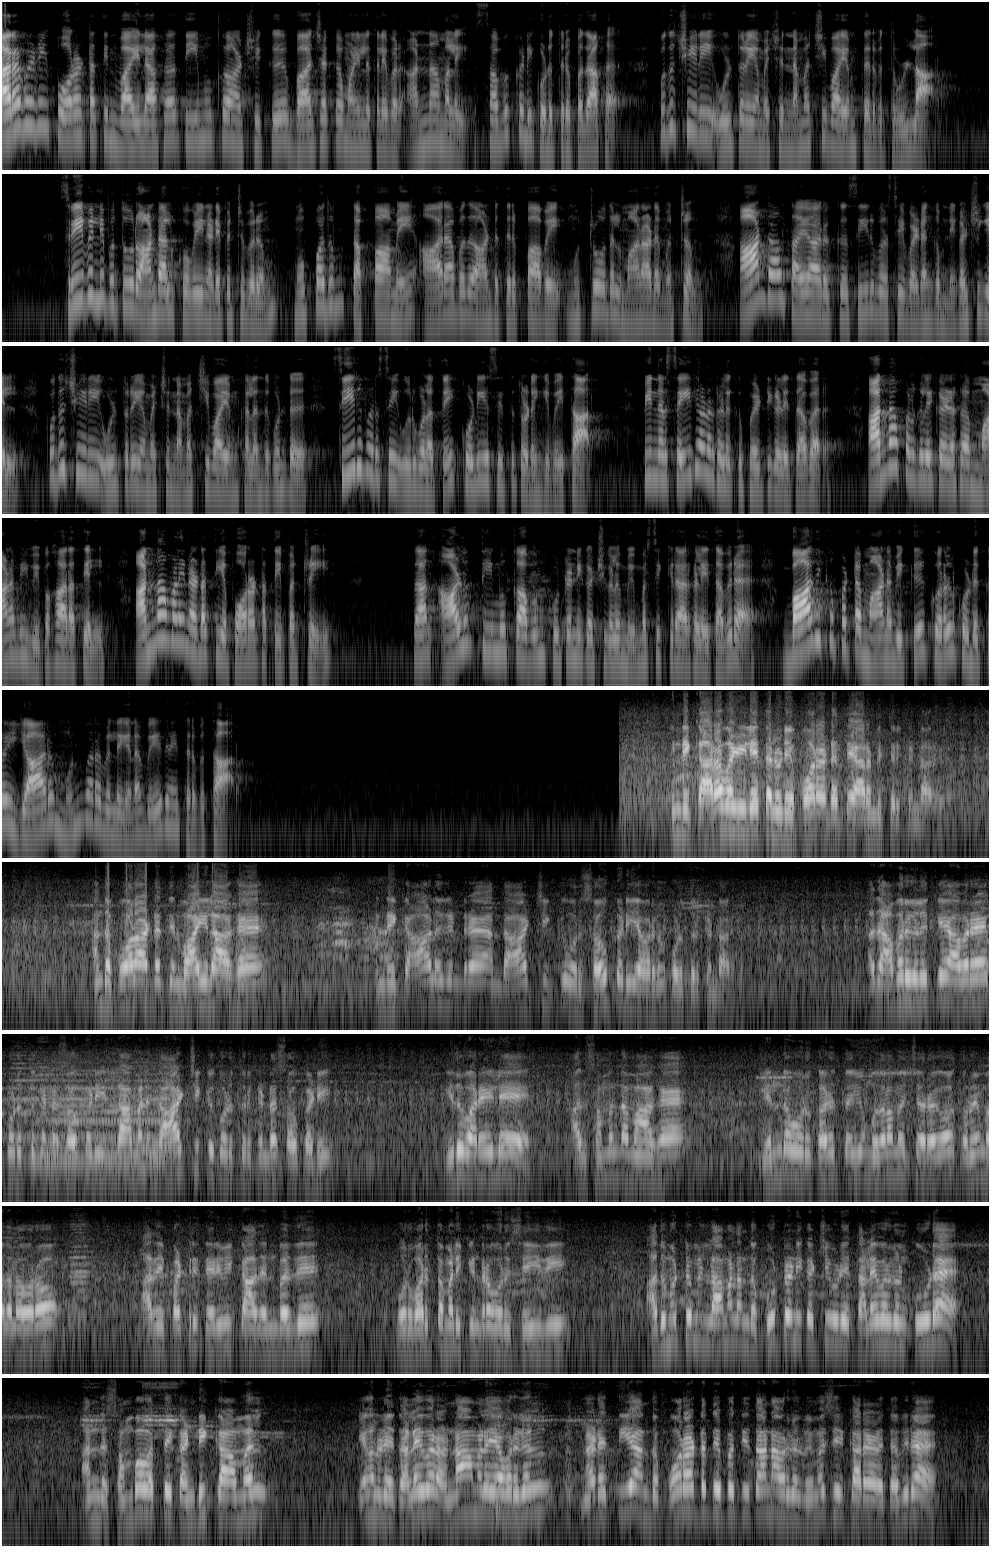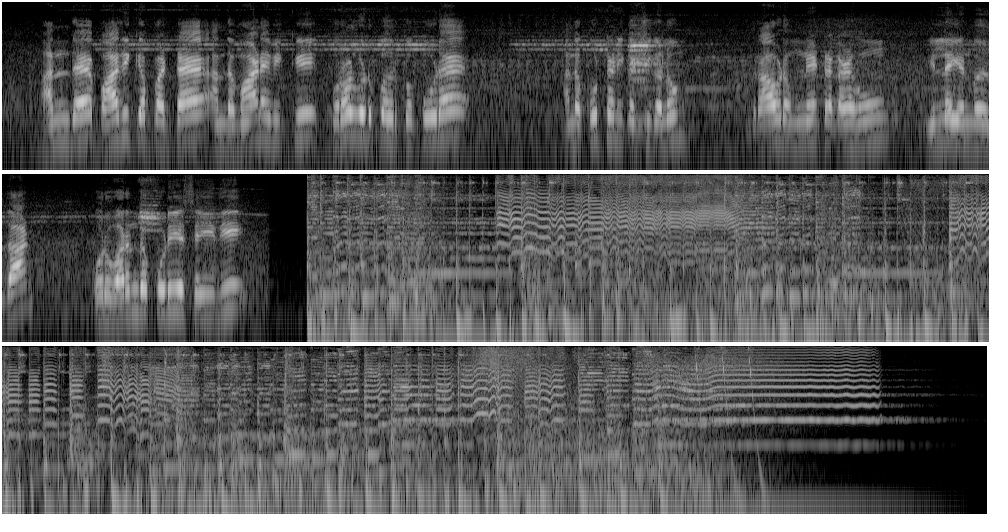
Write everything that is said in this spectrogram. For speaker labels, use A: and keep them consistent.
A: அறவழி போராட்டத்தின் வாயிலாக திமுக ஆட்சிக்கு பாஜக மாநில தலைவர் அண்ணாமலை சவுக்கடி கொடுத்திருப்பதாக புதுச்சேரி உள்துறை அமைச்சர் நமச்சிவாயம் தெரிவித்துள்ளார். ஸ்ரீவில்லிபுத்தூர் ஆண்டாள் கோவிலில் நடைபெற்று வரும் முப்பதும் தப்பாமே ஆறாவது ஆண்டு திருப்பாவை முற்றோதல் மாநாடு மற்றும் ஆண்டாள் தயாருக்கு சீர்வரிசை வழங்கும் நிகழ்ச்சியில் புதுச்சேரி உள்துறை அமைச்சர் நமச்சிவாயம் கலந்து கொண்டு சீர்வரிசை ஊர்வலத்தை கொடியசைத்து தொடங்கி வைத்தார். பின்னர் செய்தியாளர்களுக்கு பேட்டியளித்த அவர் அண்ணா பல்கலைக்கழக மாணவி விவகாரத்தில் அண்ணாமலை நடத்திய போராட்டத்தை பற்றி தான் ஆளும் திமுகவும் கூட்டணி கட்சிகளும் விமர்சிக்கிறார்களே தவிர பாதிக்கப்பட்ட மாணவிக்கு குரல் கொடுக்க யாரும் முன்வரவில்லை என வேதனை தெரிவித்தார்.
B: இன்றைக்கு அறவழியிலே தன்னுடைய போராட்டத்தை ஆரம்பித்திருக்கின்றார்கள். அந்த போராட்டத்தின் வாயிலாக இன்றைக்கு ஆளுகின்ற அந்த ஆட்சிக்கு ஒரு சவுக்கடி அவர்கள் கொடுத்திருக்கின்றார்கள். அது அவர்களுக்கே அவரே கொடுத்துக்கின்ற சவுக்கடி இல்லாமல் இந்த ஆட்சிக்கு கொடுத்திருக்கின்ற சவுக்கடி. இதுவரையிலே அது சம்பந்தமாக எந்த ஒரு கருத்தையும் முதலமைச்சரையோ துணை முதல்வரோ அதை பற்றி தெரிவிக்காது என்பது ஒரு வருத்தமளிக்கின்ற ஒரு செய்தி. அது மட்டும் இல்லாமல் அந்த கூட்டணி கட்சியுடைய தலைவர்கள் கூட அந்த சம்பவத்தை கண்டிக்காமல் எங்களுடைய தலைவர் அண்ணாமலை அவர்கள் நடத்திய அந்த போராட்டத்தை பற்றி தான் அவர்கள் விமர்சிக்கிறார்களே தவிர அந்த பாதிக்கப்பட்ட அந்த மாணவிக்கு குரல் கொடுப்பதற்கு கூட அந்த கூட்டணி கட்சிகளும் திராவிட முன்னேற்ற கழகமும் இல்லை என்பதுதான் ஒரு வருந்தக்கூடிய செய்தி.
